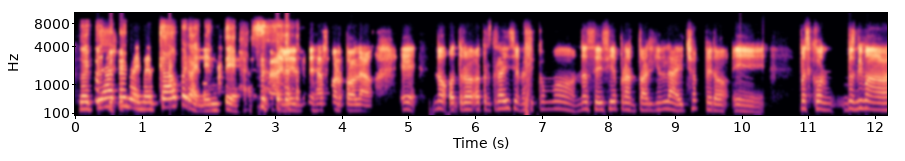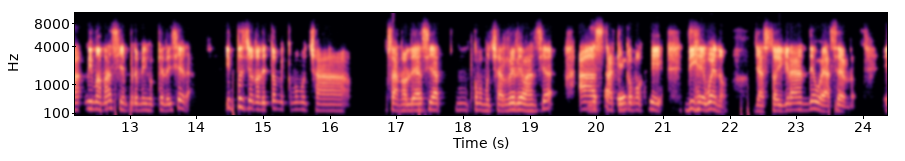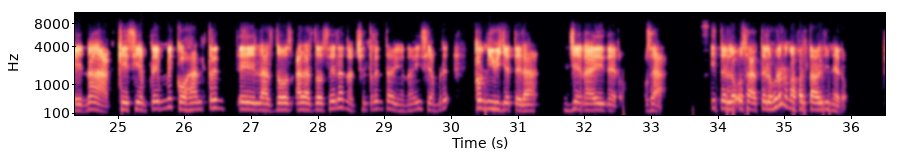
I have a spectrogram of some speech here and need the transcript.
No hay plata, no hay mercado, pero hay lentejas. Hay lentejas por todo lado. Eh, no, otro, otra tradición, así como, no sé si de pronto alguien la ha hecho, pero eh, pues con, pues mi mamá, mi mamá siempre me dijo que la hiciera. Y pues yo no le tomé como mucha, o sea, no le hacía mm, como mucha relevancia hasta que como que dije, bueno, ya estoy grande, voy a hacerlo. Eh, nada, que siempre me cojan tren- eh, las dos, a las 12 de la noche el 31 de diciembre con mi billetera llena de dinero. O sea, y te lo, o sea, te lo juro, no me ha faltado el dinero.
